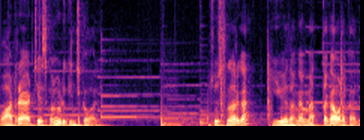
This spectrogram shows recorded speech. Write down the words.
వాటర్ యాడ్ చేసుకొని ఉడికించుకోవాలి. చూస్తున్నారుగా? ఈ విధంగా మెత్తగా ఉడకాలి.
